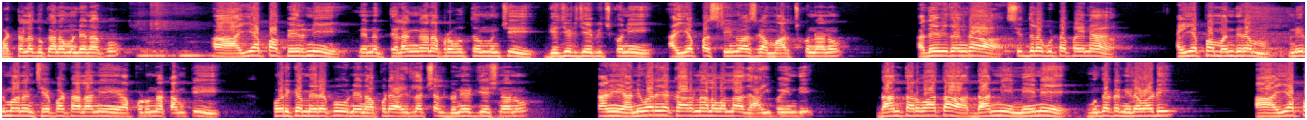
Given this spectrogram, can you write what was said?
బట్టల దుకాణం ఉండే నాకు. ఆ అయ్యప్ప పేరుని నేను తెలంగాణ ప్రభుత్వం నుంచి గెజిట్ చేయించుకొని అయ్యప్ప శ్రీనివాస్గా మార్చుకున్నాను. అదేవిధంగా సిద్ధులగుట్ట పైన అయ్యప్ప మందిరం నిర్మాణం చేపట్టాలని అప్పుడున్న కమిటీ కోరిక మేరకు నేను అప్పుడే ఐదు లక్షలు డొనేట్ చేసినాను. కానీ అనివార్య కారణాల వల్ల అది ఆగిపోయింది. దాని తర్వాత దాన్ని నేనే ముందట నిలబడి ఆ అయ్యప్ప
